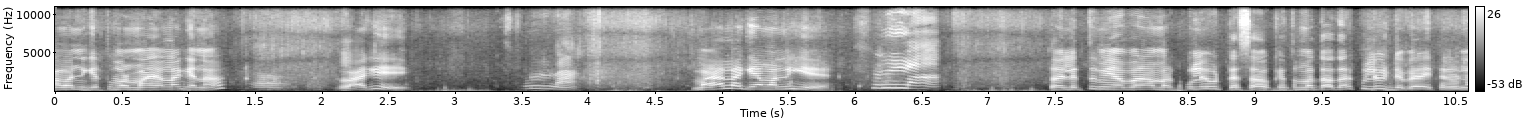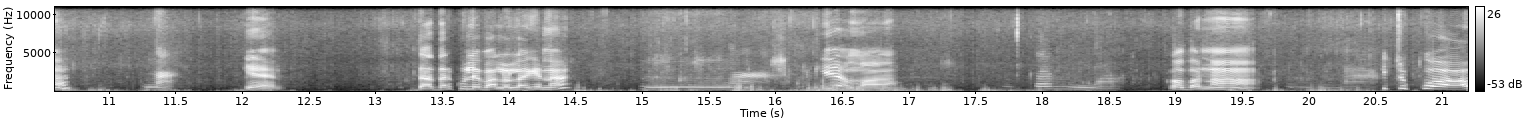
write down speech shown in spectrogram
আমার নিকে তোমার মায়া লাগে না? লাগে? না। মায়া লাগে আমার নিকে না। তাহলে তুমি আবার আমার কুলে উঠতে চাও কে? তোমার দাদার কুলে উঠে বেড়াইতে না? না। কেন? দাদার কুলে ভালো লাগে না? কি আমা কবা না। একটু কও।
